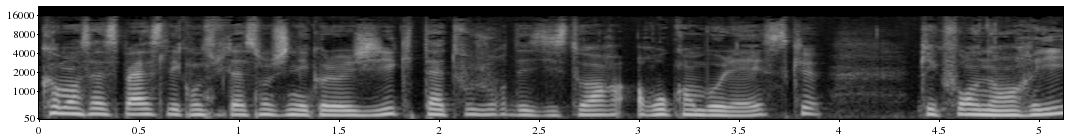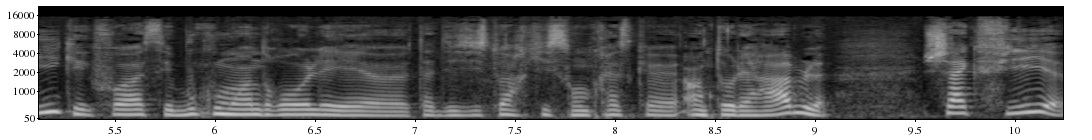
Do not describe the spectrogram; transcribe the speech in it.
comment ça se passe les consultations gynécologiques, tu as toujours des histoires rocambolesques. Quelquefois on en rit, quelquefois c'est beaucoup moins drôle et euh, tu as des histoires qui sont presque intolérables. Chaque fille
